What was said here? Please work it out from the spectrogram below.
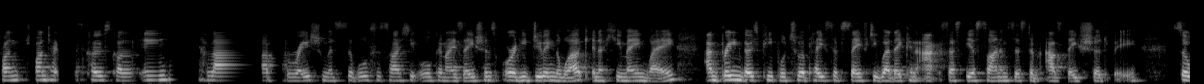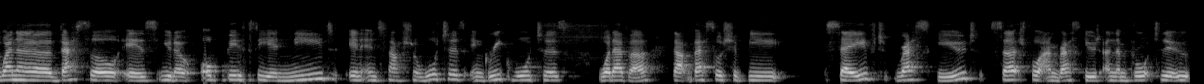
frontex coast guard in collaboration collaboration with civil society organizations already doing the work in a humane way and bringing those people to a place of safety where they can access the asylum system as they should be. So when a vessel is, you know, obviously in need in international waters, in Greek waters, whatever, that vessel should be saved, rescued, searched for and rescued, and then brought to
